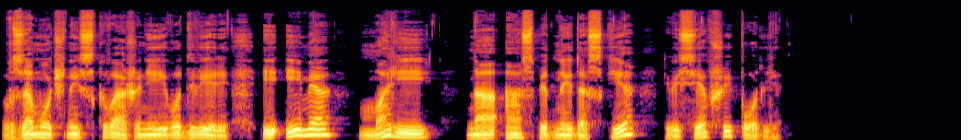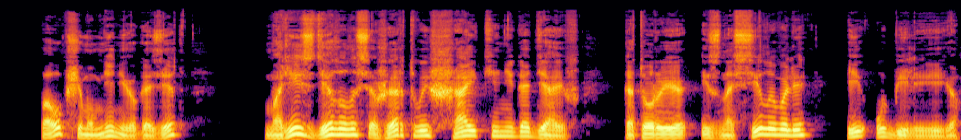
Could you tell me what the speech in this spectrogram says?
в замочной скважине его двери и имя Мари на аспидной доске, висевшей подле. По общему мнению газет, Мари сделалась жертвой шайки негодяев, которые изнасиловали и убили ее.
